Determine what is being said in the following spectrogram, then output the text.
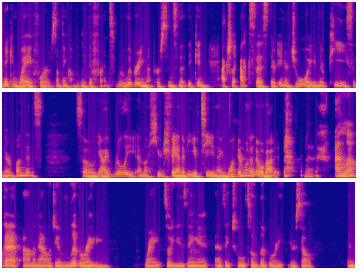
making way for something completely different. We're liberating that person so that they can actually access their inner joy and their peace and their abundance. So, yeah, I really am a huge fan of EFT and I want yeah. everyone to know about it. yeah. I love that um, analogy of liberating, right? So, using mm. it as a tool to liberate yourself and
